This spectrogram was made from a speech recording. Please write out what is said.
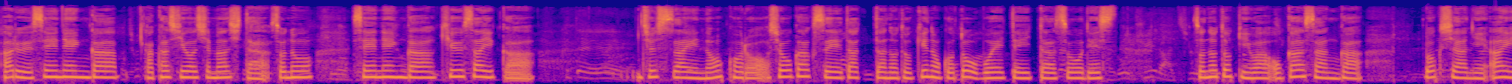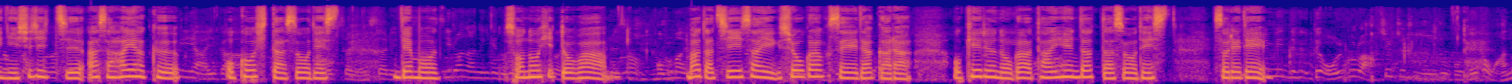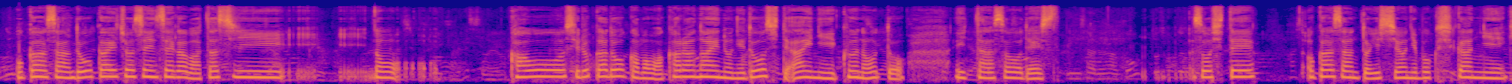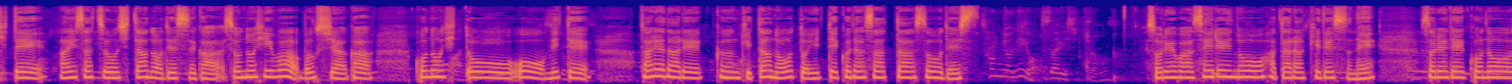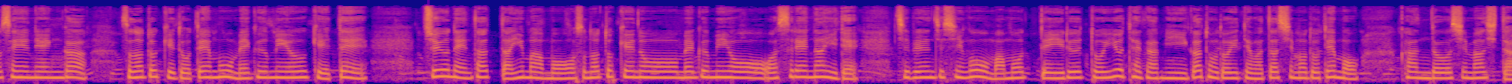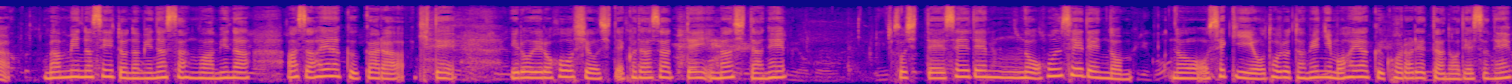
ある青年が証しをしました。その青年が9歳か10歳の頃、小学生だったの時のことを覚えていたそうです。その時はお母さんが牧者に会いに手術朝早く起こしたそうです。でも、その人はまだ小さい小学生だから起きるのが大変だったそうです。それで、お母さん、同会長先生が私の顔を知るかどうかもわからないのにどうして会いに行くの？と言ったそうです。そして、お母さんと一緒に牧師館に来て挨拶をしたのですが、その日は牧者がこの人を見て、誰々君来たの？と言ってくださったそうです。それは精霊の働きですね。それでこの青年がその時とても恵みを受けて、10年経った今もその時の恵みを忘れないで自分自身を守っているという手紙が届いて私もとても感動しました。万民の生徒の皆さんは皆朝早くから来ていろいろ奉仕をしてくださっていましたね。そして聖殿の、本聖殿のの席を取るためにも早く来られたのですね。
